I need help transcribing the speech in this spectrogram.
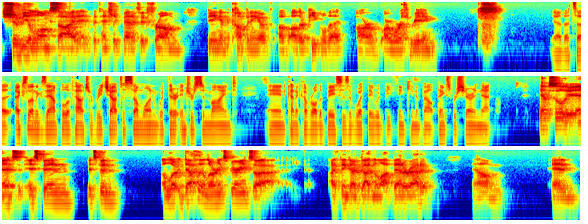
should be alongside and potentially benefit from being in the company of, of other people that are are worth reading. Yeah, that's an excellent example of how to reach out to someone with their interest in mind and kind of cover all the bases of what they would be thinking about. Thanks for sharing that. Yeah, absolutely, and it's it's been it's been a le- definitely a learning experience. Uh, I think I've gotten a lot better at it, um, and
